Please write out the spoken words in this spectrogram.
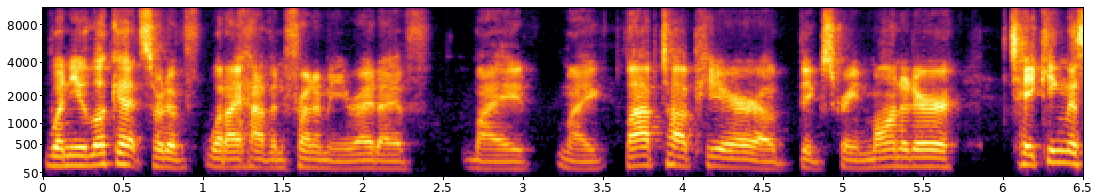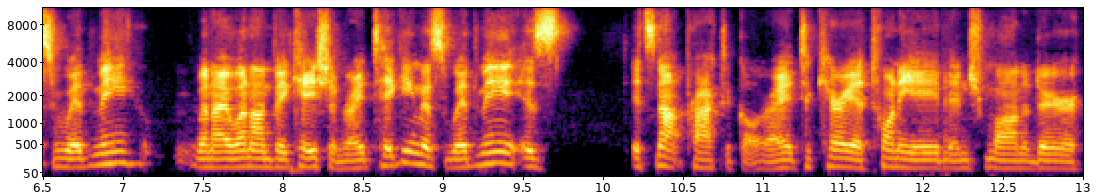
when you look at sort of what I have in front of me, right? I have my my laptop here, a big screen monitor. Taking this with me when I went on vacation, right? Taking this with me is it's not practical, right? To carry a 28 inch monitor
